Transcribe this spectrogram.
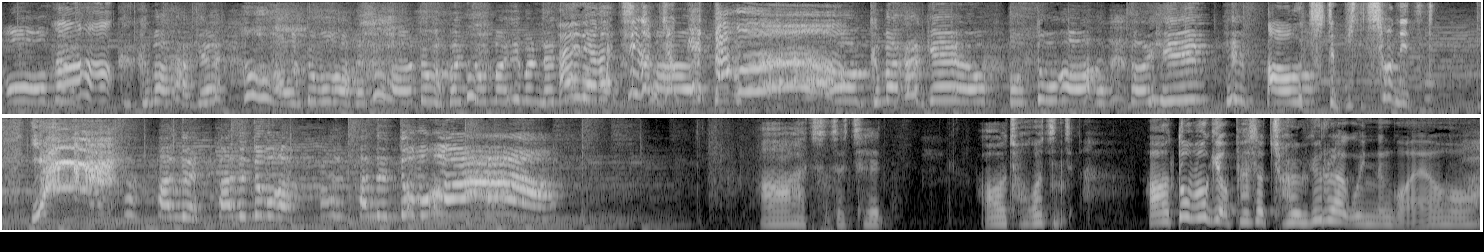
어, 아. 그, 그, 그만 갈게. 어, 또보가. 어, 또보가 좀만 힘을 내. 아니, 내가 지금 죽겠다고! 어, 그만 갈게. 어, 어 또보가. 어, 힘, 힘. 아우, 진짜 미쳤네, 진짜. 야! 안 돼, 안 돼, 또보가. 안 돼, 또복아! 아, 진짜 제, 아, 저거 진짜, 아, 또복이 옆에서 절규를 하고 있는 거예요.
